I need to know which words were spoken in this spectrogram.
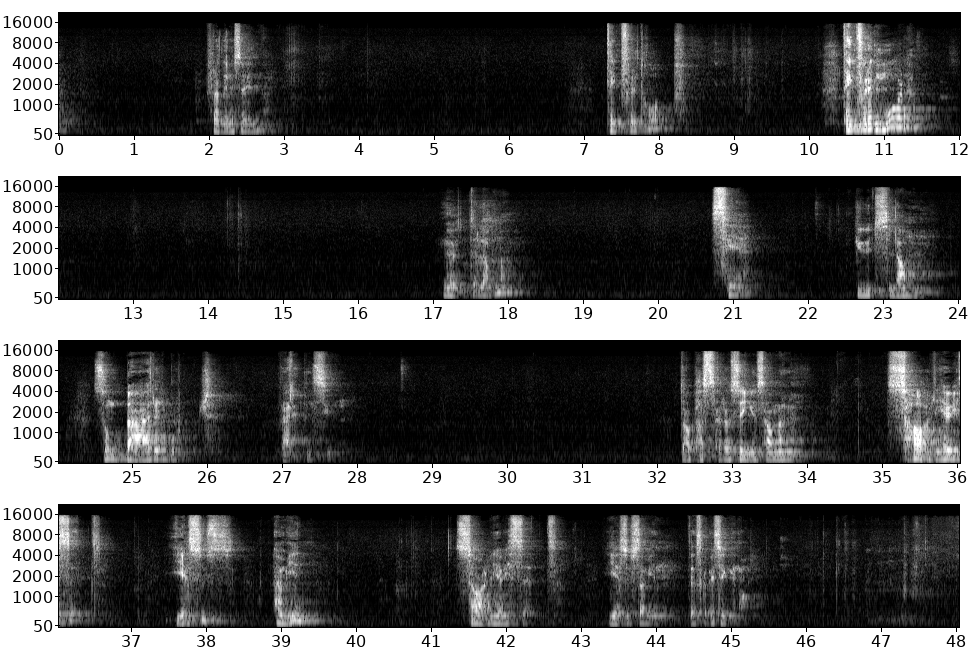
fra deres øyne. Tenk for et håp. Tenk for et mål. Møte lammet. Se Guds lam som bærer bort verdens synd. Da passer det å synge sammen. Salige visshet. Jesus er min. Salige visshet. Jesus er min. Det skal vi synge nå.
